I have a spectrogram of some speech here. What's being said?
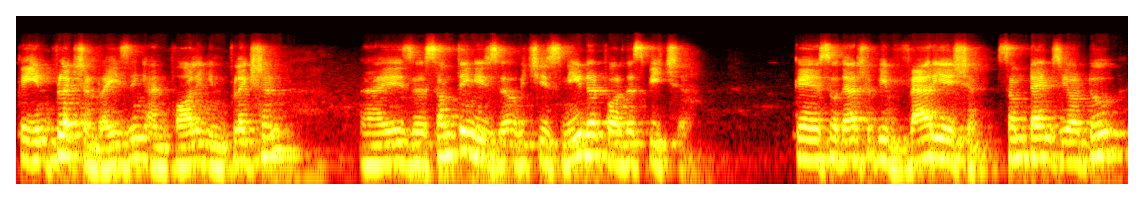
Okay inflection rising and falling inflection uh, is uh, something is uh, which is needed for the speech okay so there should be variation. Sometimes you have to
